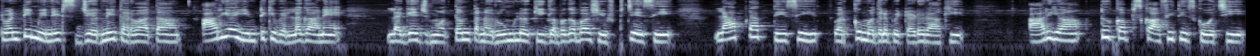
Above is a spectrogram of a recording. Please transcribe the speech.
ట్వంటీ మినిట్స్ జర్నీ తర్వాత ఆర్య ఇంటికి వెళ్ళగానే లగేజ్ మొత్తం తన రూమ్లోకి గబగబా షిఫ్ట్ చేసి ల్యాప్టాప్ తీసి వర్క్ మొదలుపెట్టాడు Rakhi. Arya two cups coffee తీసుకువచ్చి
